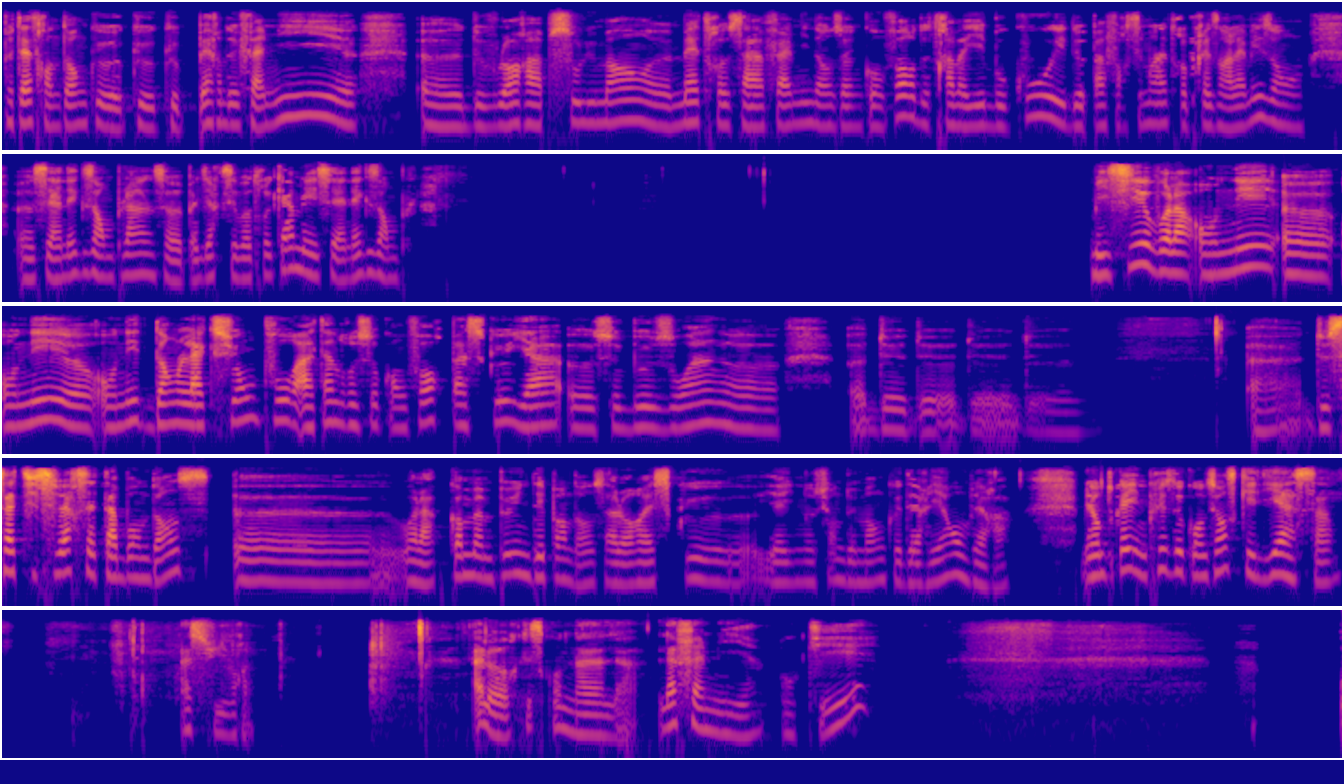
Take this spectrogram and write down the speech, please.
peut-être en tant que, que, père de famille, euh, de vouloir absolument euh, mettre sa famille dans un confort, de travailler beaucoup et de pas forcément être présent à la maison. c'est un exemple, hein, ça ne veut pas dire que c'est votre cas, mais c'est un exemple. Mais ici, voilà, on est, on est, on est dans l'action pour atteindre ce confort parce qu'il y a ce besoin de, de, de euh, de satisfaire cette abondance, euh, voilà, comme un peu une dépendance. Alors, est-ce qu'il y a une notion de manque derrière? On verra. Mais en tout cas, il y a une prise de conscience qui est liée à ça, à suivre. Alors, qu'est-ce qu'on a là? La famille, ok.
